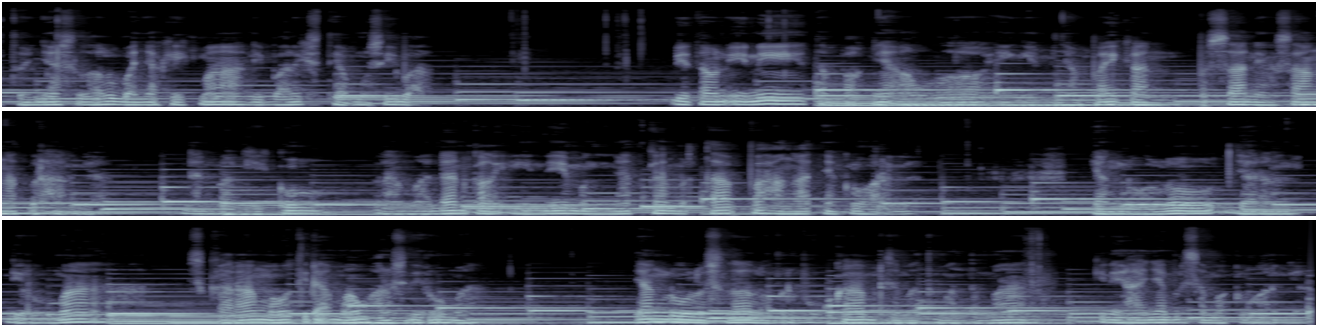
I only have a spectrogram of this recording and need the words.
tentunya selalu banyak hikmah di balik setiap musibah. Di tahun ini, tampaknya Allah ingin menyampaikan pesan yang sangat berharga. Dan bagiku, Ramadan kali ini mengingatkan betapa hangatnya keluarga. Yang dulu jarang di rumah, sekarang mau tidak mau harus di rumah. Yang dulu selalu berbuka bersama teman-teman, kini hanya bersama keluarga.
